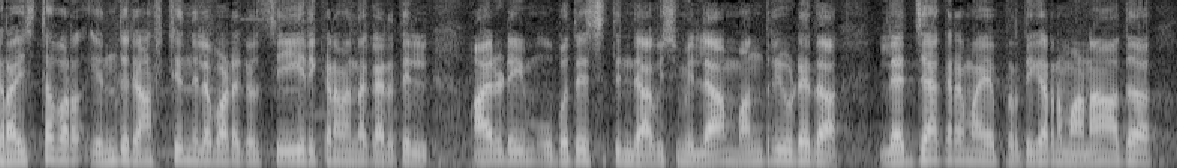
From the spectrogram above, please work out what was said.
ക്രൈസ്തവർ എന്ത് രാഷ്ട്രീയ നിലപാടുകൾ സ്വീകരിക്കണമെന്ന കാര്യത്തിൽ ആരുടെയും ഉപദേശത്തിന്റെ ആവശ്യമില്ല. മന്ത്രിയുടേത് ലജ്ജാകരമായ പ്രതികരണമാണ്. അത്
